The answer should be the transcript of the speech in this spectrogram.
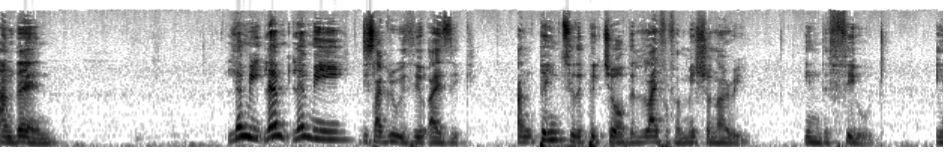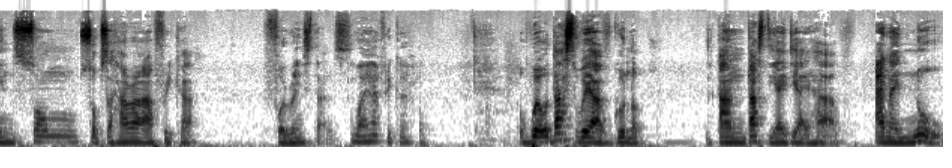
And then let me let, let me disagree with you, Isaac, and paint you the picture of the life of a missionary in the field in some sub-Saharan Africa, for instance. Why Africa? Well, that's where I've grown up, and that's the idea I have. And I know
